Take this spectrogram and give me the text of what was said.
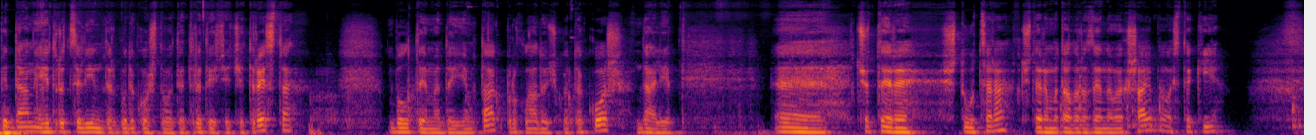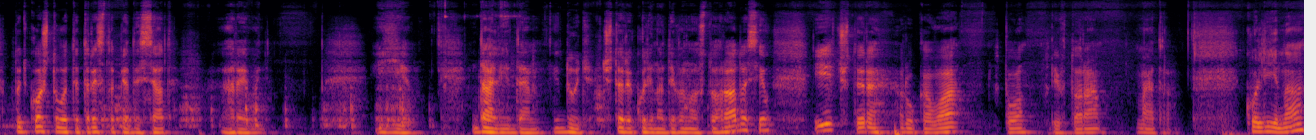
Під даний гідроциліндр буде коштувати 3300. Болти ми даємо так, прокладочку також. Далі 4 штуцера, 4 металорезинових шайби, ось такі. Будуть коштувати 350 гривень. Є. Далі йде, йдуть 4 коліна 90 градусів і 4 рукава по 1,5 метра. Коліна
